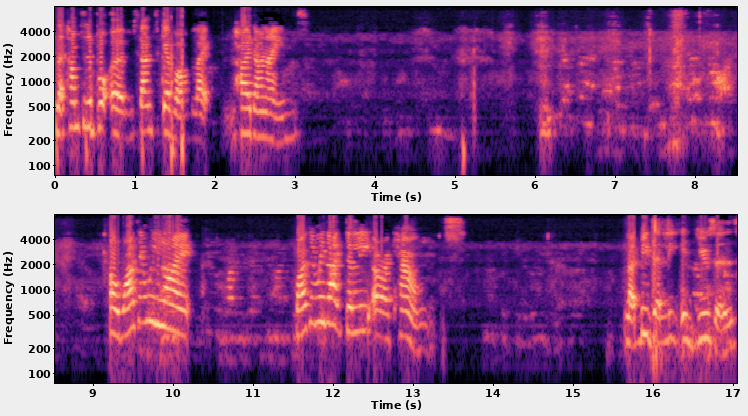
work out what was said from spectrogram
like come to the bottom, um, stand together, like hide our names. Oh, why don't we like? Why don't we like delete our accounts? Like be deleted users.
